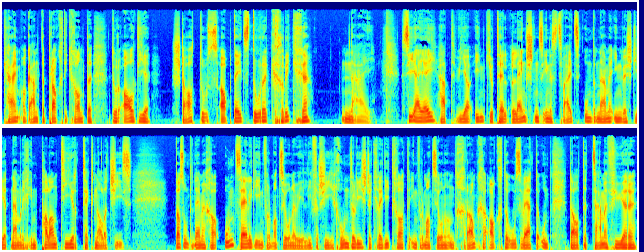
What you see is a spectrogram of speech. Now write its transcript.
Geheimagenten, Praktikanten durch all die Status-Updates durchklicken? Nein. CIA hat via InQtel längstens in ein zweites Unternehmen investiert, nämlich in Palantir Technologies. Das Unternehmen kann unzählige Informationen wie Lieferschein, Kundenlisten, Kreditkarteninformationen und Krankenakten auswerten und Daten zusammenführen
